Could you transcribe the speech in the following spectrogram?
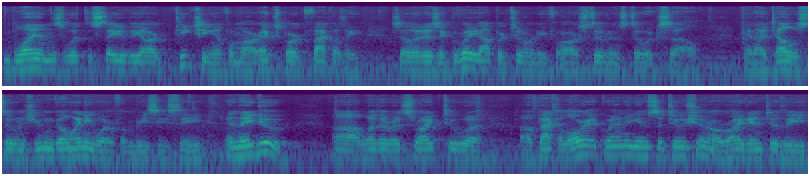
blends with the state-of-the-art teaching from our expert faculty. So it is a great opportunity for our students to excel. And I tell the students, you can go anywhere from BCC, and they do, uh, whether it's right to a, a baccalaureate granting institution or right into the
